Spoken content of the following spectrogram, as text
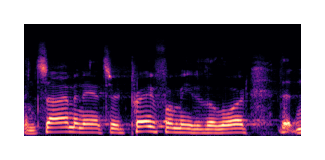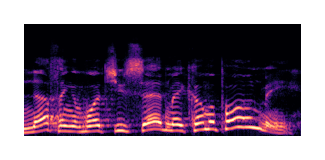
And Simon answered, Pray for me to the Lord, that nothing of what you said may come upon me.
